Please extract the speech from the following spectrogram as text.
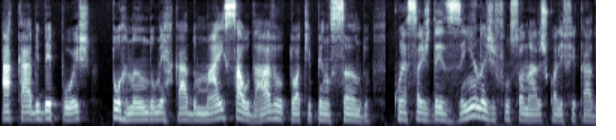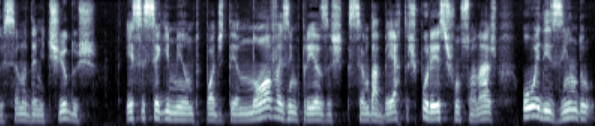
acabe depois tornando o mercado mais saudável. Estou aqui pensando com essas dezenas de funcionários qualificados sendo demitidos. Esse segmento pode ter novas empresas sendo abertas por esses funcionários ou eles indo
